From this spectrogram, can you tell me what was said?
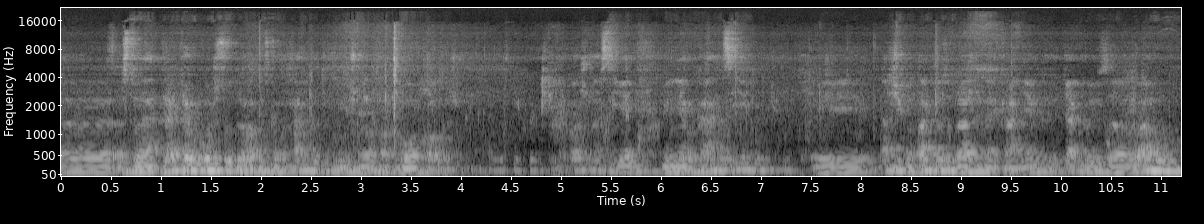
е, студент третього курсу Дрогобицького механіко-технічного фахового коледжу. Також у нас є вільні вакансії, і наші контакти зображені на екрані. Дякую за увагу.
